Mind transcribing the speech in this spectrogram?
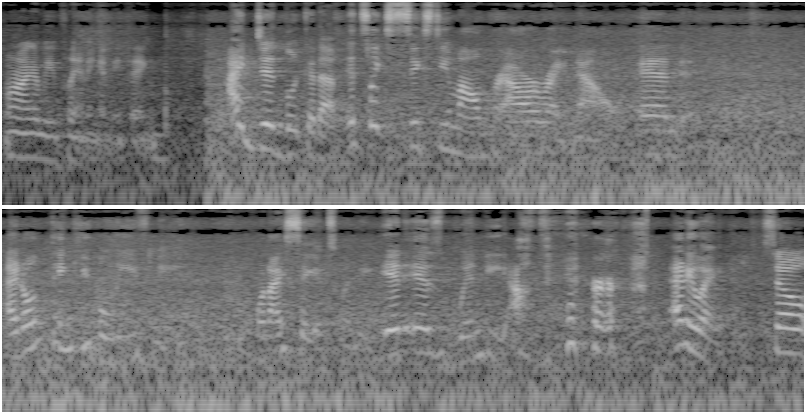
we're not gonna be planting anything. I did look it up. It's like 60 mile per hour right now. And I don't think you believe me when I say it's windy. It is windy out there. anyway, so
